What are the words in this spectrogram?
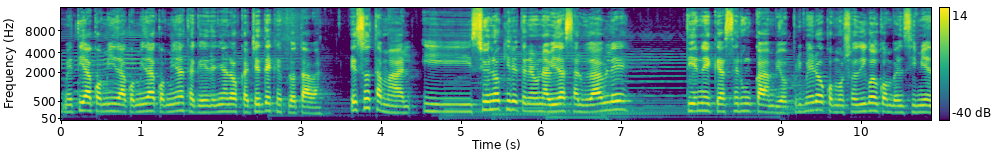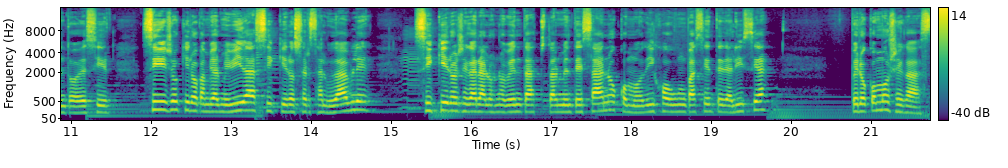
metía comida, comida, comida hasta que tenían los cachetes que explotaban. Eso está mal y si uno quiere tener una vida saludable, tiene que hacer un cambio. Primero, como yo digo, el convencimiento, es decir, Sí, yo quiero cambiar mi vida, sí quiero ser saludable, sí quiero llegar a los 90 totalmente sano, como dijo un paciente de Alicia, pero ¿cómo llegas?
